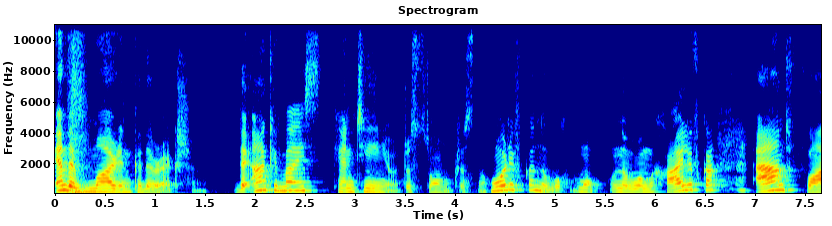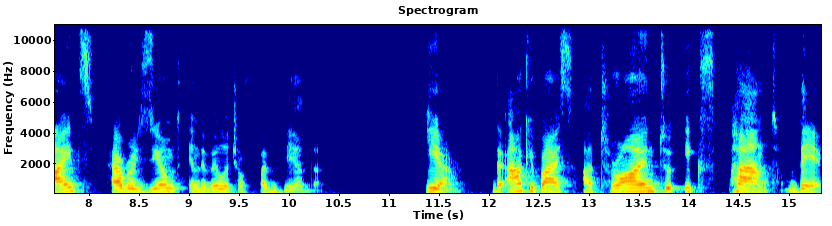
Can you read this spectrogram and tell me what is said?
In the Marinka direction, the occupies continue to storm Krasnogorivka, Novomikhailivka, and fights have resumed in the village of Pobeda. Here, the occupiers are trying to expand their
